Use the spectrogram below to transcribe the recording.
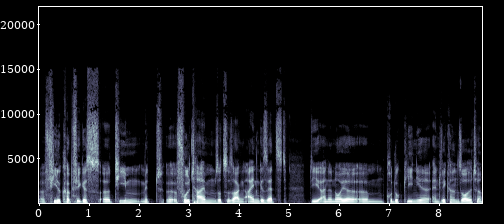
äh, vielköpfiges äh, Team mit äh, Fulltime sozusagen eingesetzt, die eine neue ähm, Produktlinie entwickeln sollte.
